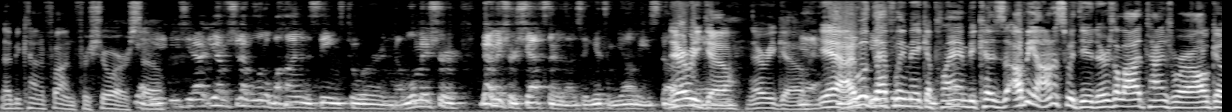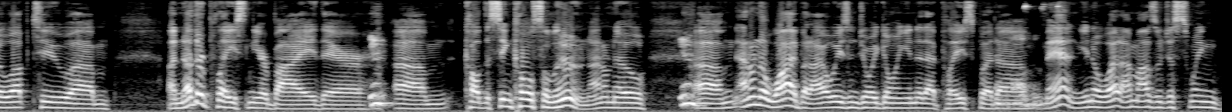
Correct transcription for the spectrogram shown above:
That'd be kind of fun for sure. Yeah, So you, you should have, you should have a little behind the scenes tour, and uh, we'll make sure. We gotta make sure chef's there though, so you can get some yummy stuff. there we man. go. There we go. Yeah. Yeah, I will definitely make a plan because I'll be honest with you. There's a lot of times where I'll go up to um, another place nearby there um, called the Sinkhole Saloon. I don't know. Yeah. Um, I don't know why, but I always enjoy going into that place. But um, man, you know what? I might as well just swing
